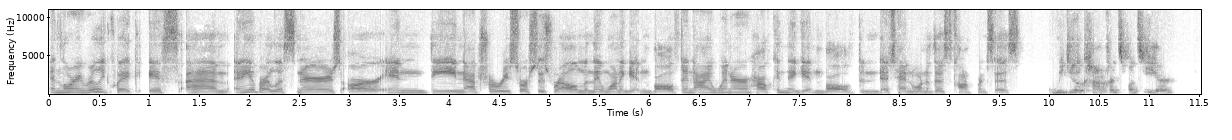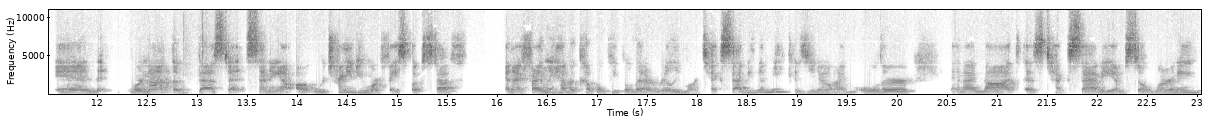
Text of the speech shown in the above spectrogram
And Lori, really quick, if um, any of our listeners are in the natural resources realm and they want to get involved in iWinner, how can they get involved and attend one of those conferences? We do a conference once a year, and we're not the best at sending out. We're trying to do more Facebook stuff. And I finally have a couple people that are really more tech savvy than me because, you know, I'm older and I'm not as tech savvy. I'm still learning.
